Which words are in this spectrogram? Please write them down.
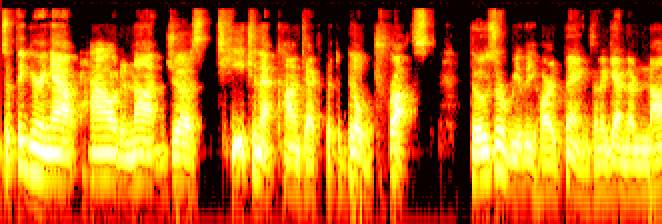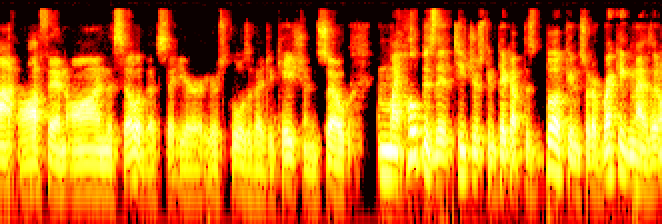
So figuring out how to not just teach in that context but to build trust those are really hard things. And again, they're not often on the syllabus at your, your schools of education. So my hope is that teachers can pick up this book and sort of recognize that, oh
